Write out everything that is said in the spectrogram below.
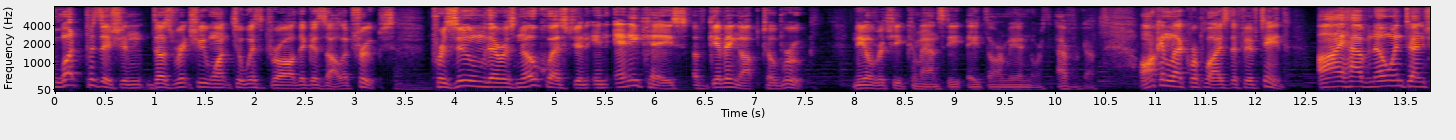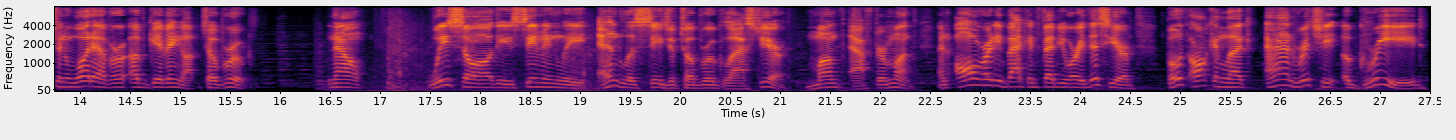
what position does Ritchie want to withdraw the Gazala troops? Presume there is no question in any case of giving up Tobruk. Neil Ritchie commands the 8th Army in North Africa. Auchinleck replies the 15th I have no intention whatever of giving up Tobruk. Now, we saw the seemingly endless siege of Tobruk last year, month after month. And already back in February this year, both Auchinleck and Ritchie agreed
